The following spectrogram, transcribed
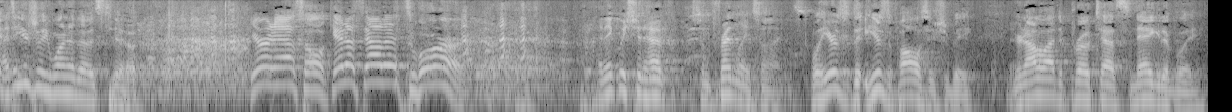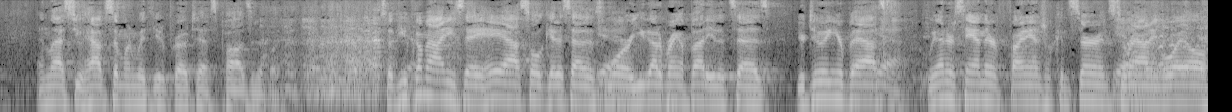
it's think, usually one of those two. You're an asshole. Get us out of this war. I think we should have some friendly signs. Well, here's the here's the policy should be: you're not allowed to protest negatively unless you have someone with you to protest positively. So if you come out and you say, "Hey, asshole, get us out of this Yeah. war," you got to bring a buddy that says you're doing your best. Yeah. We understand their financial concerns Yeah. surrounding oil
